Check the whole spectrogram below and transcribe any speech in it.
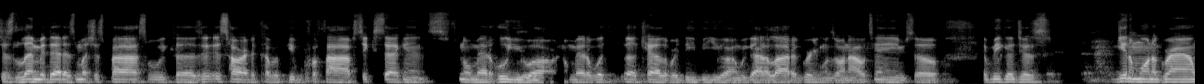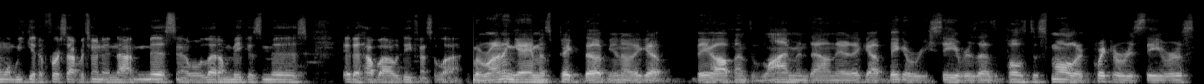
just limit that as much as possible because it's hard to cover people for five, six seconds, no matter who you mm-hmm. are, no matter what uh, caliber DB you are. And we got a lot of great ones on our team. So if we could just get them on the ground when we get the first opportunity and not miss and or let them make us miss, it'll help our defense a lot. The running game has picked up. You know, they got big offensive linemen down there. They got bigger receivers as opposed to smaller, quicker receivers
